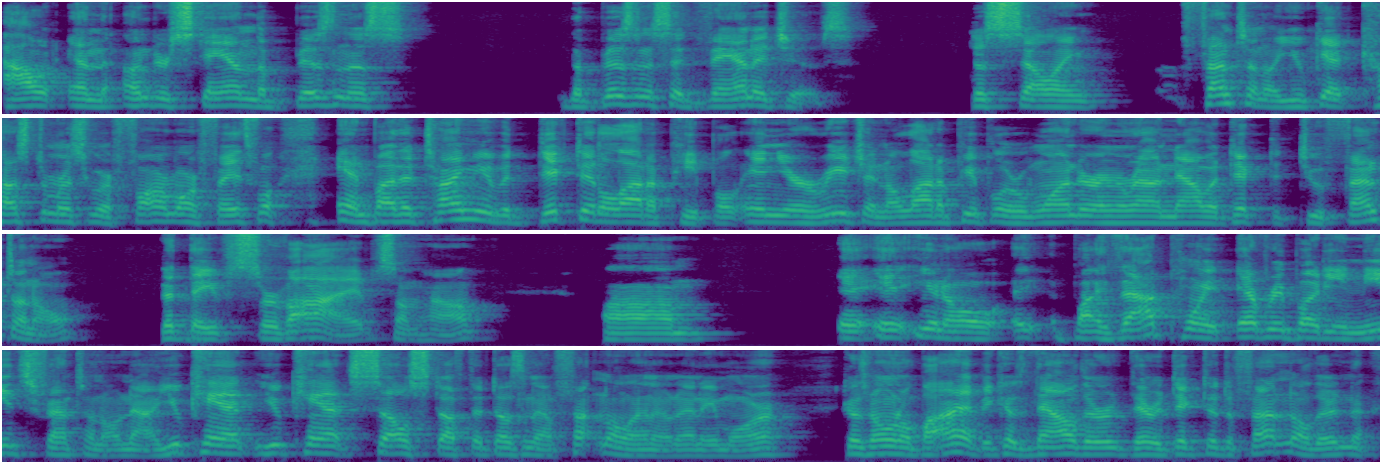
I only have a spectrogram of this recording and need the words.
out and understand the business, the business advantages to selling fentanyl, you get customers who are far more faithful. And by the time you've addicted a lot of people in your region, a lot of people are wandering around now addicted to fentanyl that they've survived somehow. Um, it, you know, by that point, everybody needs fentanyl now. You can't you can't sell stuff that doesn't have fentanyl in it anymore because no one will buy it because now they're they're addicted to fentanyl. They're,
